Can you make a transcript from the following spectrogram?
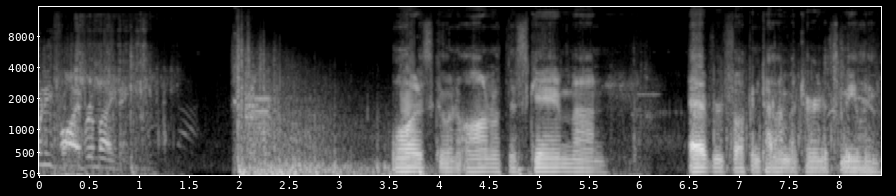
Twenty-five remaining. What is going on with this game, man? Every fucking time I turn, it's melee.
